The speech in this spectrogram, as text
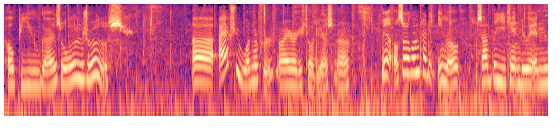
Hope you guys will enjoy this. Uh, I actually won my first. I already told you guys. now. yeah. Also, I learned how to emote. Sadly, you can't do it in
